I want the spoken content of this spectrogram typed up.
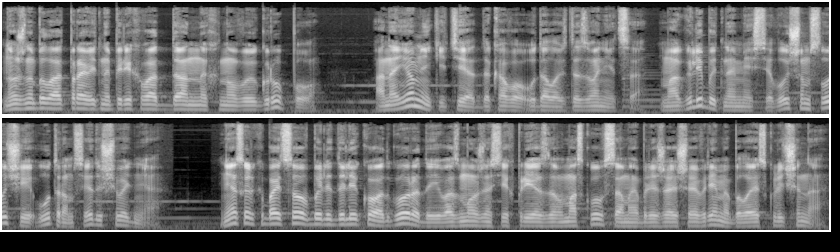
Нужно было отправить на перехват данных новую группу, а наемники, те, до кого удалось дозвониться, могли быть на месте в лучшем случае утром следующего дня. Несколько бойцов были далеко от города, и возможность их приезда в Москву в самое ближайшее время была исключена.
